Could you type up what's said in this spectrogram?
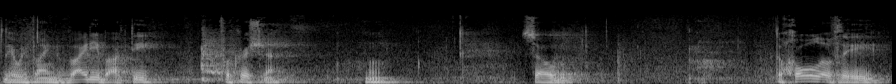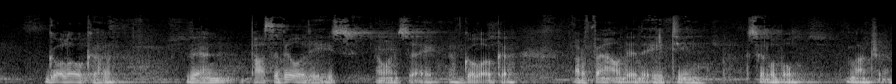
There we find vaidhi bhakti for Krishna. Hmm? So, the whole of the Goloka, then, possibilities, I want to say, of Goloka, are found in the 18 syllable mantra.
